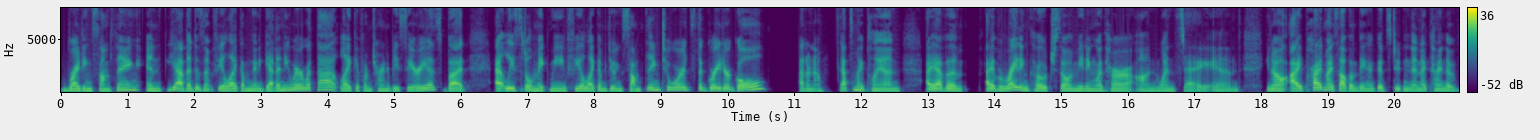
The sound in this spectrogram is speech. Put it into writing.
writing something. And yeah, that doesn't feel like I'm going to get anywhere with that, like if I'm trying to be serious, but at least it'll make me feel like I'm doing something towards the greater goal. I don't know. That's my plan. I have a I have a writing coach, so I'm meeting with her on Wednesday. And, you know, I pride myself on being a good student and I kind of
